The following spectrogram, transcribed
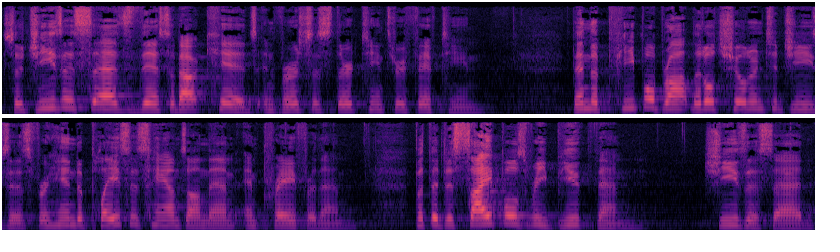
So Jesus says this about kids in verses 13 through 15. Then the people brought little children to Jesus for him to place his hands on them and pray for them. But the disciples rebuked them. Jesus said,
